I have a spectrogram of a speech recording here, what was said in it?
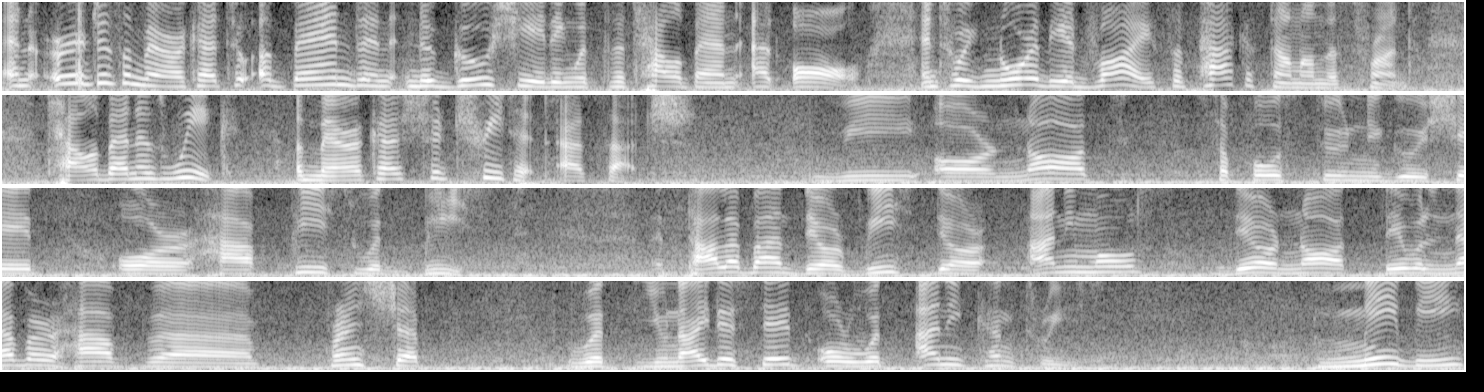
and urges America to abandon negotiating with the Taliban at all and to ignore the advice of Pakistan on this front. Taliban is weak. America should treat it as such. We are not supposed to negotiate or have peace with beasts. Taliban, they are beasts, they are animals. They are not, they will never have uh, friendship with United States or with any countries. Maybe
